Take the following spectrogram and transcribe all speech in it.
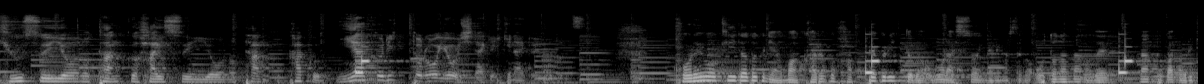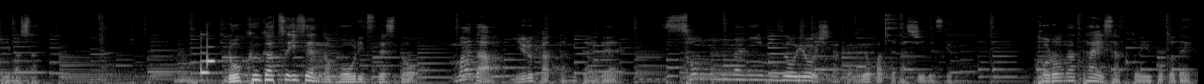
給水用のタンク排水用のタンク各200リットルを用意しなきゃいけないということです。これを聞いた時にはまあ軽く800リットルはおもらしそうになりましたが大人なのでなんとか乗り切りました。6月以前の法律ですとまだ緩かったみたいでそんなに水を用意しなくてもよかったらしいですけど。コロナ対策ということで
